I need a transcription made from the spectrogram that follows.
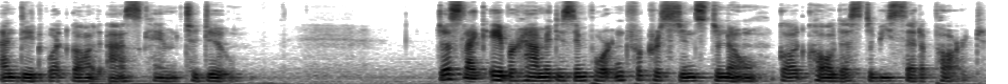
and did what God asked him to do. Just like Abraham, it is important for Christians to know God called us to be set apart.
